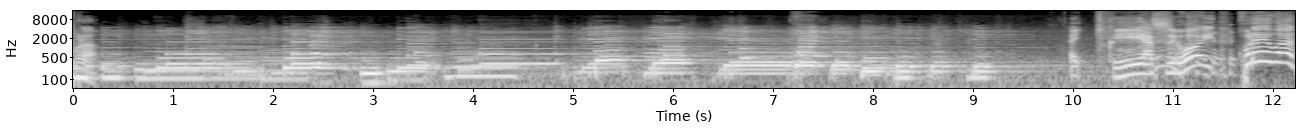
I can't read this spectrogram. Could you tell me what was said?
ほらいいやすごい。これは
